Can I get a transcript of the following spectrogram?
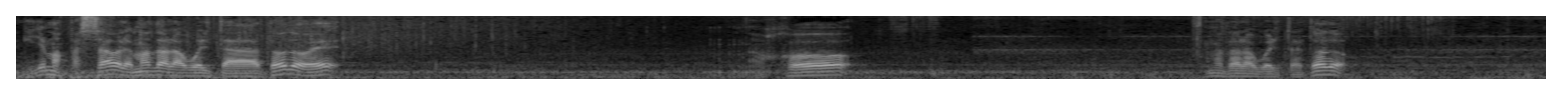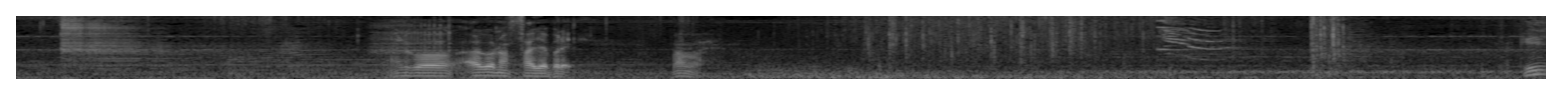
Aquí ya hemos pasado, le hemos dado la vuelta a todo, ¿eh? Ojo Hemos dado la vuelta a todo Algo, algo nos falla por ahí Vamos a ver Aquí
